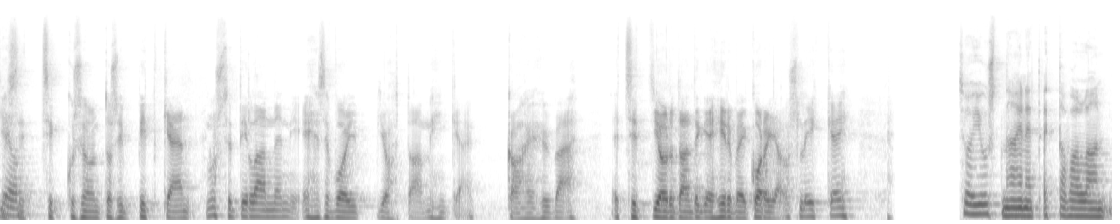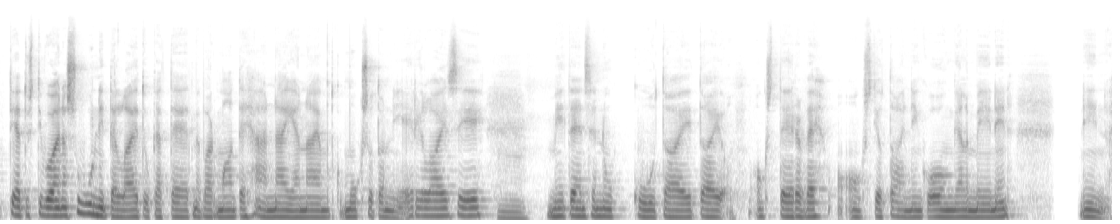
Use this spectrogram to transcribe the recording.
Ja sitten sit, kun se on tosi pitkään se tilanne, niin eihän se voi johtaa mihinkään kauhean hyvää. Että sitten joudutaan tekemään hirveä korjausliikkejä. Se on just näin, että, että tavallaan tietysti voi aina suunnitella etukäteen, että me varmaan tehdään näin ja näin, mutta kun muksut on niin erilaisia, mm. miten se nukkuu tai, tai onko terve, onko jotain niin ongelmia, niin, niin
